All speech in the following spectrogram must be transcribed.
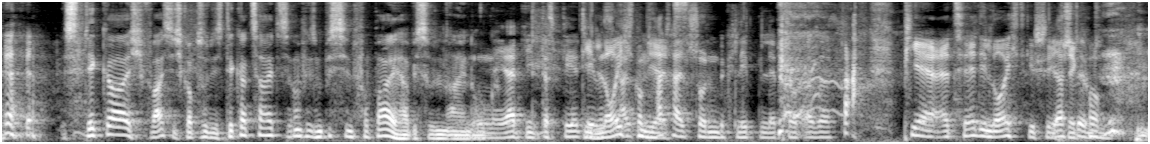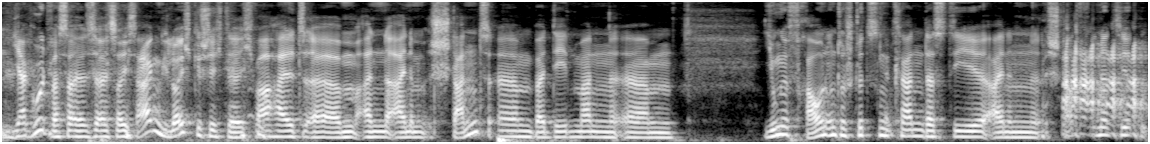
Sticker, ich weiß nicht, ich glaube so die Stickerzeit ist irgendwie so ein bisschen vorbei, habe ich so den Eindruck. Naja, die, das Klientel, Die das leuchten ankommt, hat jetzt. halt schon einen beklebten Laptop. Also, Pierre, erzähl die Leuchtgeschichte. Ja, stimmt. Komm. Ja gut, was soll, soll soll ich sagen? Die Leuchtgeschichte. Ich war halt ähm, an einem Stand, ähm, bei dem man ähm, junge Frauen unterstützen kann, dass die einen staatsfinanzierten...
